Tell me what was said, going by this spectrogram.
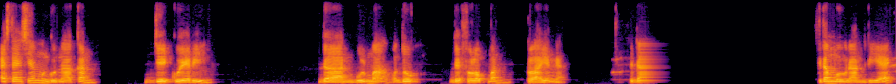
Extension menggunakan jQuery dan Bulma untuk development kliennya. Sedang kita menggunakan React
